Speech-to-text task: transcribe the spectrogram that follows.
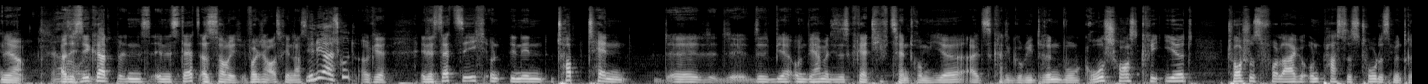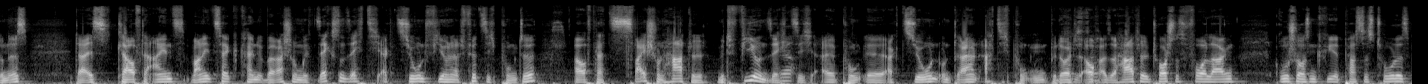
Ja. ja also ich sehe gerade in, in den Stats, also sorry, ich wollte ich noch ausgehen lassen. Nee, nee, alles gut. Okay. In den Stats sehe ich und in den Top 10 äh, wir, und wir haben ja dieses Kreativzentrum hier als Kategorie drin, wo Großchance kreiert, Torschussvorlage und Pass des Todes mit drin ist. Da ist klar auf der 1 Wanizek, keine Überraschung, mit 66 Aktionen 440 Punkte. Aber auf Platz 2 schon Hartl mit 64 ja. äh, äh, Aktionen und 83 Punkten. Bedeutet auch, also Hartl, Torschussvorlagen, Großchancen kreiert, Pass des Todes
